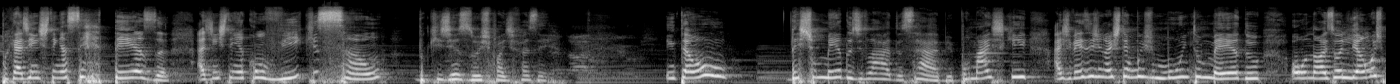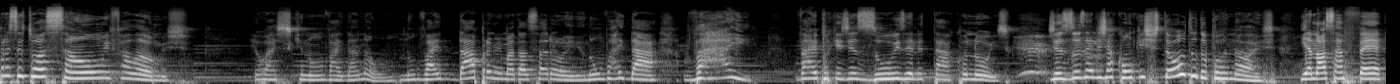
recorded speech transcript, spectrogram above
Porque a gente tem a certeza, a gente tem a convicção do que Jesus pode fazer. Então, deixa o medo de lado, sabe? Por mais que às vezes nós temos muito medo ou nós olhamos para a situação e falamos: "Eu acho que não vai dar não. Não vai dar para me matar essa aranha, não vai dar". Vai! Vai porque Jesus ele está conosco. Jesus ele já conquistou tudo por nós e a nossa fé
